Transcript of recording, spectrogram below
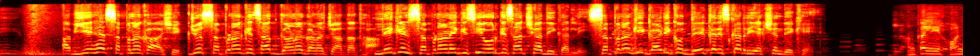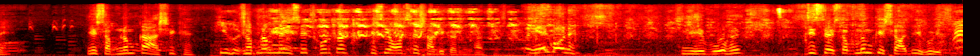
कौन है। अब ये है सपना का आशिक जो सपना के साथ गाना गाना चाहता था। लेकिन सपना ने किसी और के साथ शादी कर ली। सपना की गाड़ी को देखकर इसका रिएक्शन देखें। अंकल ये कौन है? ये शबनम का आशिक है। शबनम ने इसे छोड़कर किसी और से शादी कर रहा है ये कौन है? ये वो है जिससे शबनम की शादी हुई थी।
